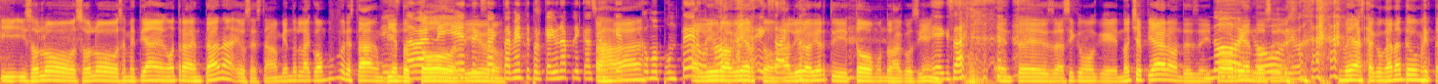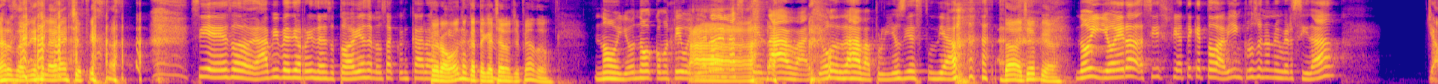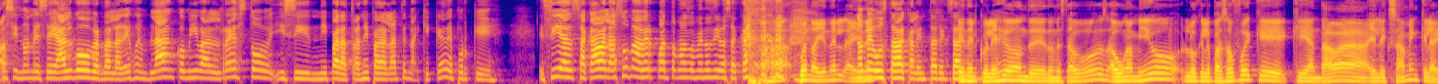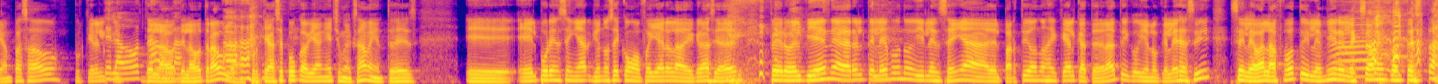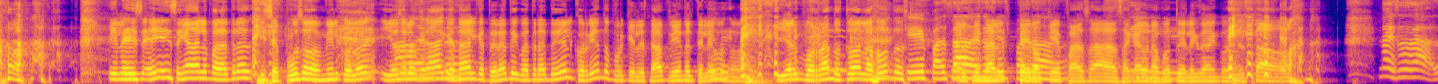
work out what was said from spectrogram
Y, y, solo, solo se metían en otra ventana, o sea, estaban viendo la compu, pero estaban viendo estaban todo. leyendo, exactamente, porque hay una aplicación que como puntero. Al libro abierto, al libro abierto y todo el mundo sacó 100. Exacto. Entonces, así como que no chepearon desde y todo riéndose. Hasta con ganas de vomitar salir de la gran chepeada. Sí, eso, a mí me dio risa eso, todavía se lo saco en cara. Pero a vos nunca te cacharon chepeando. No, yo no, como te digo, yo era de las que ah. daba, yo daba, porque yo sí estudiaba. ¿Daba chepia? No, y yo era, sí, fíjate que todavía, incluso en la universidad, yo si no me sé algo, ¿verdad? La dejo en blanco, me iba al resto, y si ni para atrás ni para adelante, no hay que quede, porque Sí, sacaba la suma a ver cuánto más o menos iba a sacar. Ajá. Bueno, ahí en el... no me gustaba calentar examen. En el colegio donde, donde estaba vos, a un amigo lo que le pasó fue que, que andaba el examen que le habían pasado, porque era el de, la, otra de, la, de la otra aula, porque hace poco habían hecho un examen, entonces eh, él por enseñar, yo no sé cómo fue ya era la desgracia de él, pero él viene, agarra el teléfono y le enseña el partido no sé qué al catedrático y en lo que le es así, se le va la foto y le mira el examen contestado. Y le dice, ella enseña a darle para atrás y se puso mil colores. Y yo se lo miraba que andaba el catedrático atrás de él corriendo porque le estaba pidiendo el teléfono. y él borrando todas las fotos. ¿Qué pasa? Al final, pero ¿qué pasa? Sacar una foto del examen contestado. No, eso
